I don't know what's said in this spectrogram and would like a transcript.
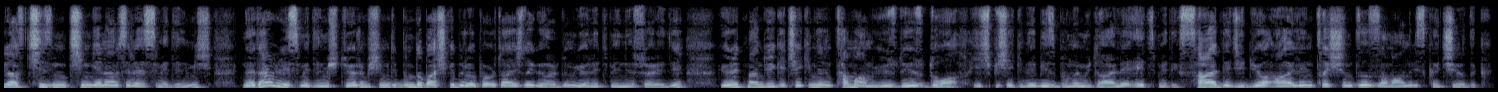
biraz çizim çingenemsi resmedilmiş. Neden resmedilmiş diyorum. Şimdi bunu da başka bir röportajda gördüm yönetmenin söylediği. Yönetmen diyor ki çekimlerin tamamı %100 doğal. Hiçbir şekilde biz buna müdahale etmedik. Sadece diyor ailenin taşındığı zamanı biz kaçırdık.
